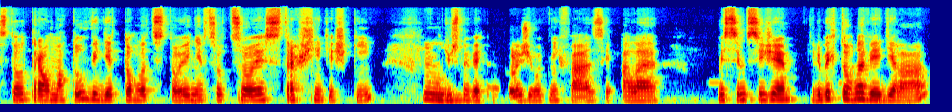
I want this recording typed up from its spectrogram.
z toho traumatu, vidět tohle je něco, co je strašně těžký, hmm. když jsme v jakékoliv životní fázi, ale myslím si, že kdybych tohle věděla,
